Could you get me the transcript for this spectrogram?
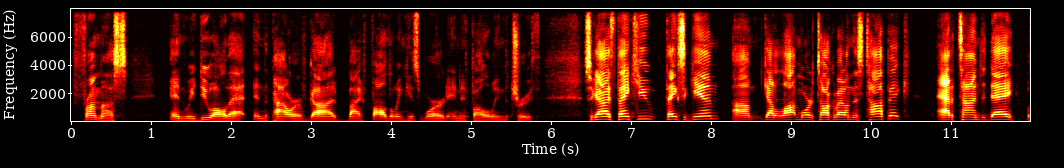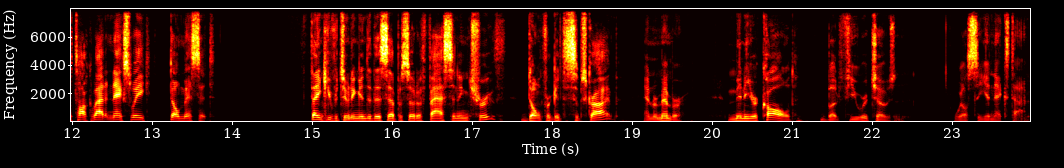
from us. And we do all that in the power of God by following His word and in following the truth. So, guys, thank you. Thanks again. Um, got a lot more to talk about on this topic out of time today. We'll talk about it next week. Don't miss it. Thank you for tuning into this episode of Fastening Truth. Don't forget to subscribe. And remember, many are called, but few are chosen. We'll see you next time.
